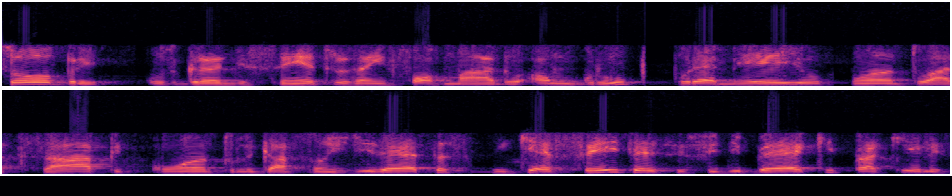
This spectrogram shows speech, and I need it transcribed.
sobre os grandes centros é informado a um grupo por e-mail, quanto WhatsApp, quanto ligações diretas, em que é feito esse feedback para que eles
